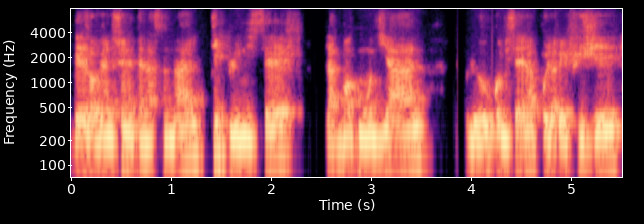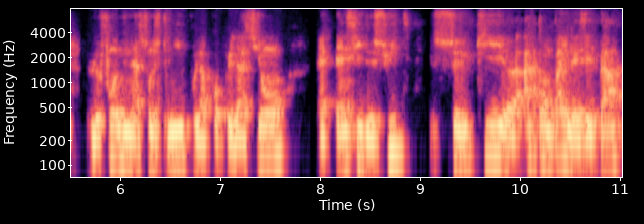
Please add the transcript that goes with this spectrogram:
des organisations internationales type l'UNICEF, la Banque mondiale, le Haut Commissariat pour les réfugiés, le Fonds des Nations Unies pour la population, ainsi de suite, ceux qui euh, accompagnent les États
